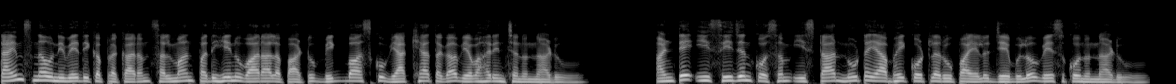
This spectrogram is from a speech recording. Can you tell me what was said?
టైమ్స్ నౌ నివేదిక ప్రకారం సల్మాన్ పదిహేను వారాల పాటు బిగ్ బాస్కు వ్యాఖ్యాతగా వ్యవహరించనున్నాడు. అంటే ఈ సీజన్ కోసం ఈ స్టార్ నూట యాభై కోట్ల రూపాయలు జేబులో వేసుకోనున్నాడు.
